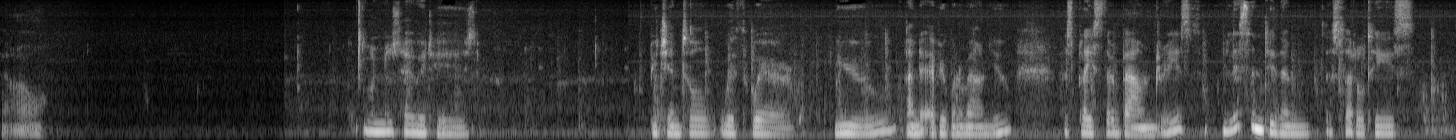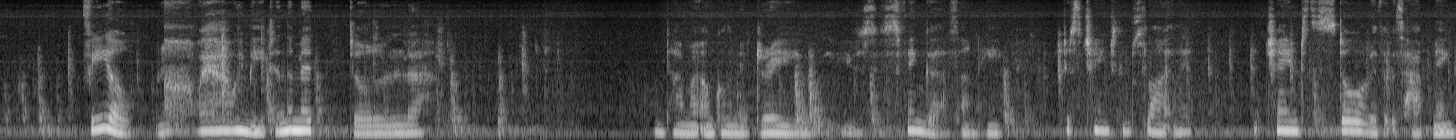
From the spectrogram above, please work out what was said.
So, and how it is. Be gentle with where you and everyone around you has placed their boundaries. Listen to them, the subtleties. Feel where we meet in the middle. One time, my uncle in a dream used his fingers and he just changed them slightly. It changed the story that was happening.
